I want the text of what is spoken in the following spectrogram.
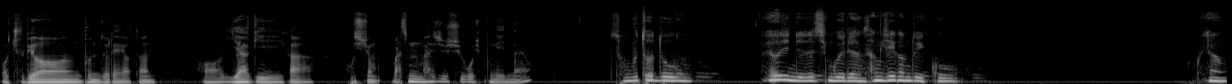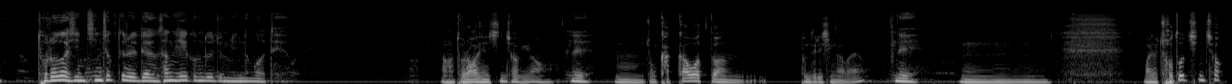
뭐 주변 분들의 어떤 어, 이야기가 혹시 좀 말씀해 주시고 싶은 게 있나요? 저부터도 헤어진 여자친구에 대한 상실감도 있고 그냥 돌아가신 친척들에 대한 상실감도 좀 있는 것 같아요. 아, 돌아가신 친척이요. 네, 음, 좀 가까웠던 분들이신가 봐요. 네, 음, 맞아. 저도 친척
